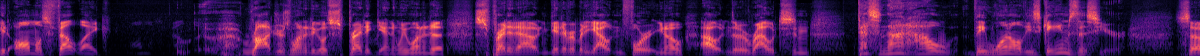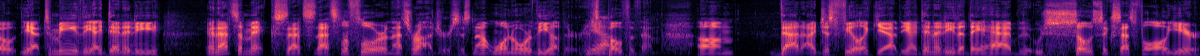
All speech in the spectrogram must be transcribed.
it almost felt like Rodgers wanted to go spread again, and we wanted to spread it out and get everybody out and for you know out in the routes, and that's not how they won all these games this year. So yeah, to me, the identity, and that's a mix. That's that's LaFleur and that's Rodgers. It's not one or the other. It's Yeah. both of them. Um, that I just feel like yeah, the identity that they had that was so successful all year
